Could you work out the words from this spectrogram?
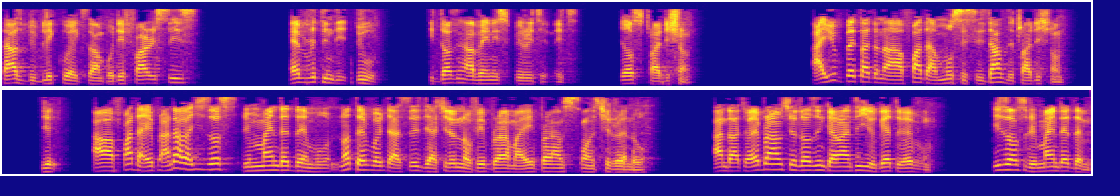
has biblical example. The Pharisees, everything they do, it doesn't have any spirit in it, just tradition. Are you better than our father Moses? Is that the tradition? The, our father Abraham. And Jesus reminded them, oh, not everybody that says they are children of Abraham are Abraham's son's children. No. And that your Abraham's children doesn't guarantee you get to heaven. Jesus reminded them.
